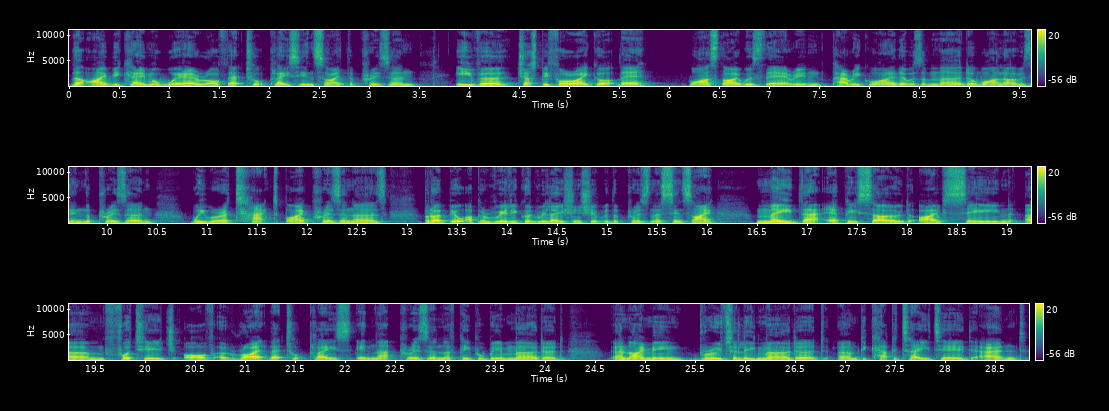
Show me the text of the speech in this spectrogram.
that I became aware of that took place inside the prison, either just before I got there, whilst I was there in Paraguay, there was a murder while I was in the prison. We were attacked by prisoners, but I built up a really good relationship with the prisoners since I made that episode. I've seen um, footage of a riot that took place in that prison of people being murdered, and I mean brutally murdered, um, decapitated, and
